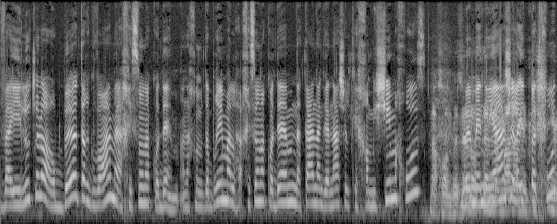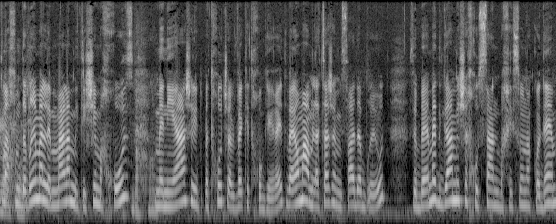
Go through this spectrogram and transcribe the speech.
והיעילות שלו הרבה יותר גבוהה מהחיסון הקודם. אנחנו מדברים על החיסון הקודם נתן הגנה של כ-50 אחוז, נכון, וזה נותן במניעה של ההתפתחות, ואנחנו 90%. מדברים על למעלה מ-90 אחוז נכון. מניעה של התפתחות שלווקת חוגרת, והיום ההמלצה של משרד הבריאות זה באמת גם מי שחוסן בחיסון הקודם,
